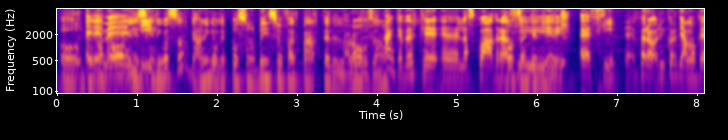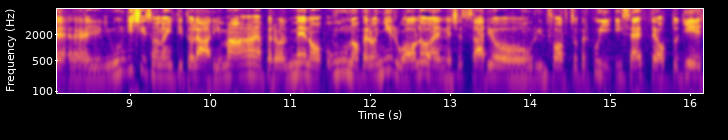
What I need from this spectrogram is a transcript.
giocatori Elementi. sì, di questo organico che possono benissimo far parte della rosa. no? Anche perché eh, la squadra Forse si... anche 10. Eh sì, eh, però ricordiamo che eh, gli 11 sono i titolari, ma eh, per almeno uno per ogni ruolo è necessario un rinforzo, per cui i 7, 8, 10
